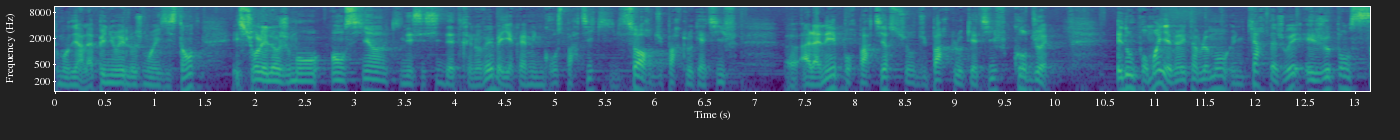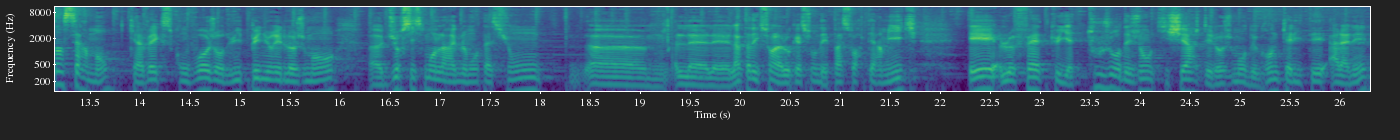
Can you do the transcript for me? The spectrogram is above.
comment dire, la pénurie de logements existantes. Et sur les logements anciens qui nécessitent d'être rénovés, bah, il y a quand même une grosse partie qui sort du parc locatif euh, à l'année pour partir sur du parc locatif courte durée. Et donc pour moi, il y a véritablement une carte à jouer et je pense sincèrement qu'avec ce qu'on voit aujourd'hui, pénurie de logements, durcissement de la réglementation, l'interdiction à la location des passoires thermiques et le fait qu'il y a toujours des gens qui cherchent des logements de grande qualité à l'année,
